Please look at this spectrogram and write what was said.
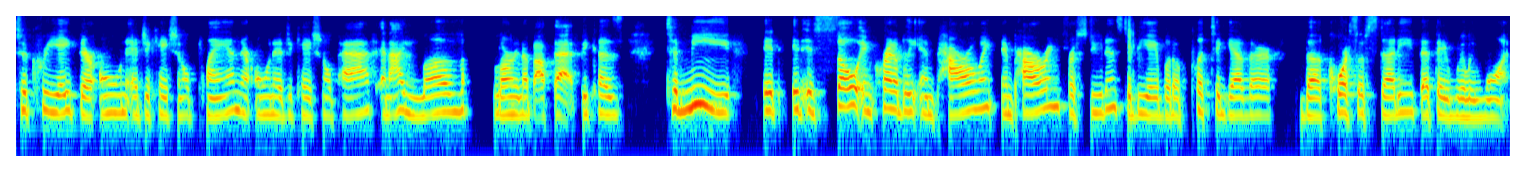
to create their own educational plan their own educational path. And i love learning about that because to me it, it is so incredibly empowering empowering for students to be able to put together the course of study that they really want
